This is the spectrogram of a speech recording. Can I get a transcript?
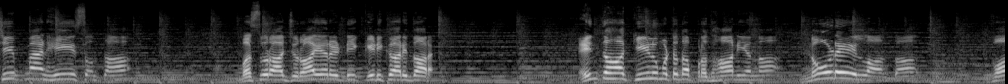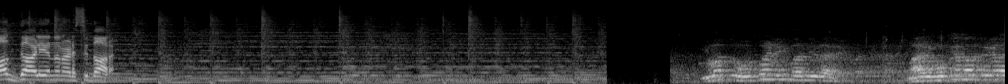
cheap man he's ಅಂತ ಬಸವರಾಜ ರಾಯರೆಡ್ಡಿ ಕಿಡಿಕಾರಿದ್ದಾರೆ. ಇಂತಹ ಕೀಳುಮಟ್ಟದ ಪ್ರಧಾನಿಯನ್ನ ನೋಡೇ ಇಲ್ಲ ಅಂತ ವಾಗ್ದಾಳಿಯನ್ನು ನಡೆಸಿದ್ದಾರೆ. ಇವತ್ತು ಹುಬ್ಬಳ್ಳಿಗೆ ಬಂದಿದ್ದಾರೆ. ನಾನು ಮುಖ್ಯಮಂತ್ರಿಗಳ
